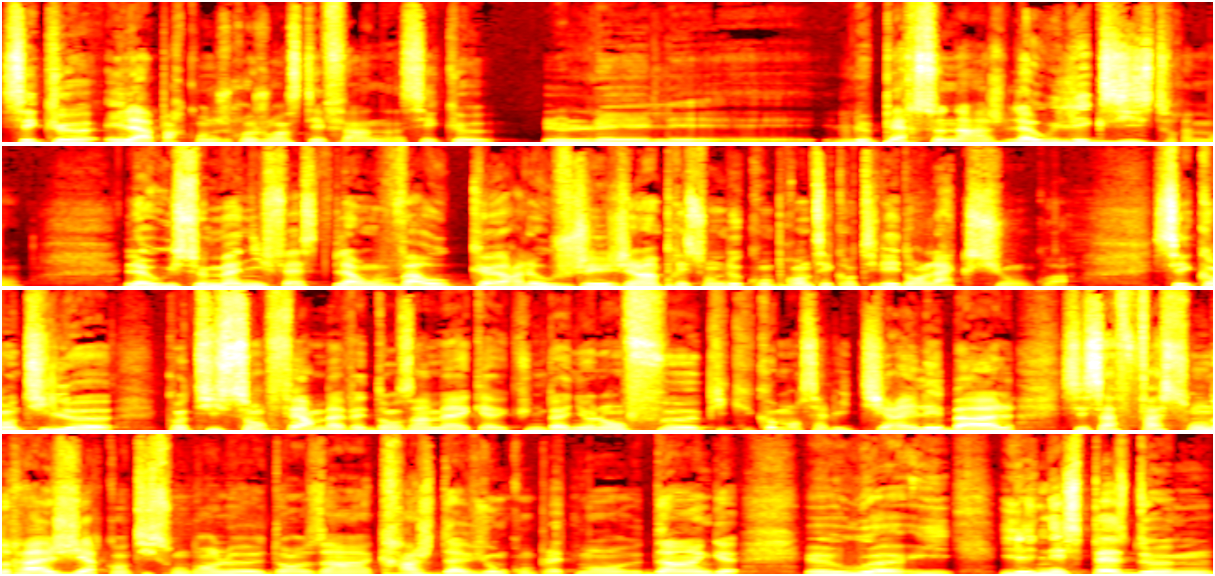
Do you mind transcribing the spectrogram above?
C'est que, et là par contre je rejoins Stéphane, c'est que le personnage, là où il existe vraiment, là où il se manifeste, là où on va au cœur, là où j'ai l'impression de le comprendre, c'est quand il est dans l'action, quoi. C'est quand il, euh, quand il s'enferme avec, dans un mec avec une bagnole en feu, puis qu'il commence à lui tirer les balles. C'est sa façon de réagir quand ils sont dans, le, dans un crash d'avion complètement euh, dingue, euh, où il, il a une espèce de...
